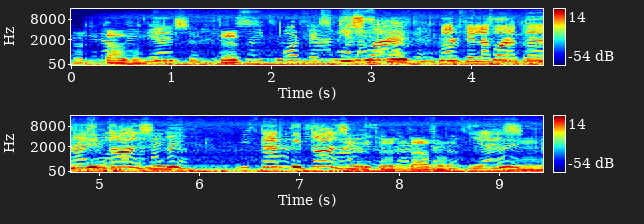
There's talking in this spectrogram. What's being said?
4000. Yes. This This one for the laboratory. thirty thousand. Thirty thousand. 4000. Yes. Hmm.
